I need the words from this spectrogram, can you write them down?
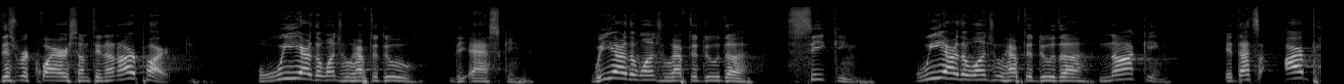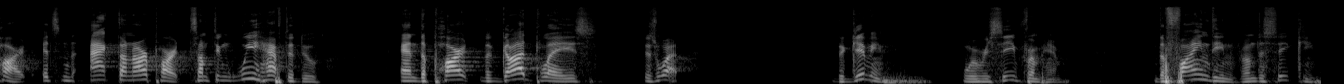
this requires something on our part. We are the ones who have to do the asking, we are the ones who have to do the seeking, we are the ones who have to do the knocking. It, that's our part. It's an act on our part, something we have to do. And the part that God plays is what? The giving we receive from Him, the finding from the seeking,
